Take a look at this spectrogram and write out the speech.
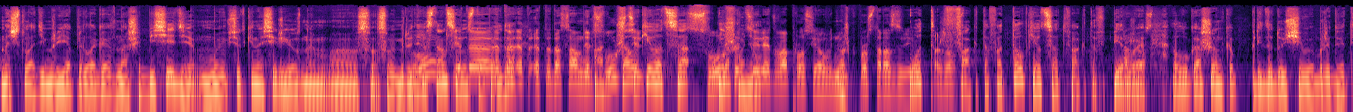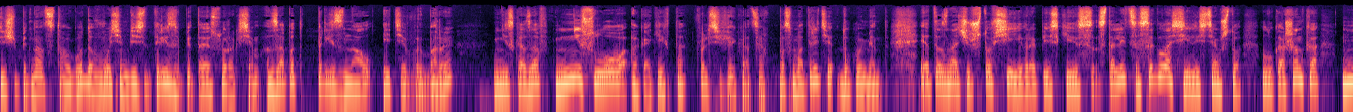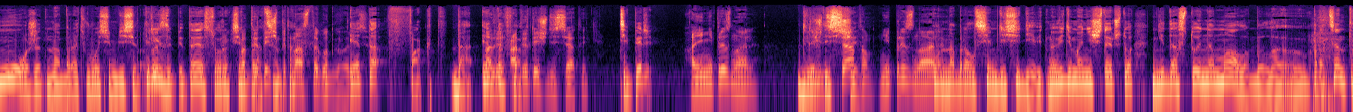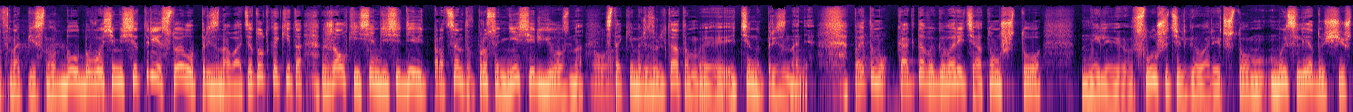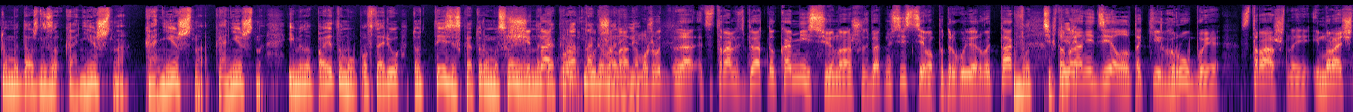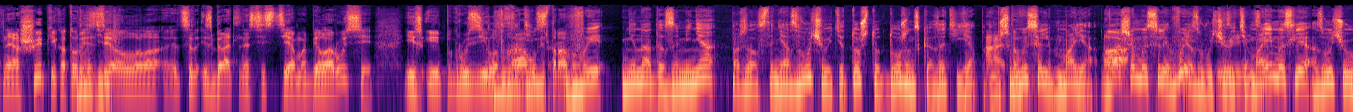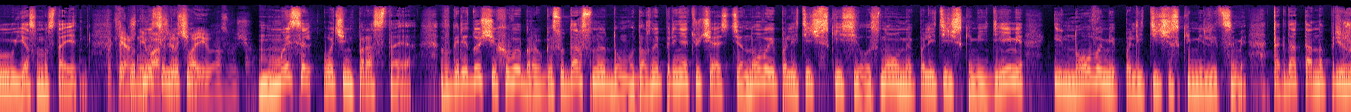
Значит, Владимир, я предлагаю в нашей беседе, мы все-таки на серьезном э, с, вами радиостанции ну, это, выступаем, это, да? это, это, на самом деле слушатель. Отталкиваться, слушатель это вопрос, я его немножко просто развею. От Пожалуйста. фактов, отталкиваться от фактов. Первое. Пожалуйста. Лукашенко, предыдущие выборы 2015 года, 83,47. Запад признал эти выборы, не сказав ни слова о каких-то фальсификациях. Посмотрите документ. Это значит, что все европейские столицы согласились с тем, что Лукашенко может набрать 83,47%. По 2015 год говорите. Это факт, да, а, это а факт. 2010 Теперь они не признали. В 2000 2010 не признали. он набрал 79. Но, видимо, они считают, что недостойно мало было э, процентов написано. Вот было бы 83, стоило признавать. А тут какие-то жалкие 79 процентов. Просто несерьезно Ну ладно. с таким результатом э, идти на признание. Поэтому, когда вы говорите о том, что... Или слушатель говорит, что мы следующие, что мы должны... Конечно, конечно, конечно. Именно поэтому повторю тот тезис, который мы с вами Считать, может многократно лучше говорили. надо. Может быть, Центральную избирательную комиссию нашу, избирательную систему подрегулировать так, Вот теперь- чтобы не делала такие грубые, страшные и мрачные ошибки, которые Владимир. сделала избирательная система Беларуси и, и погрузила в хаос Владимир, страну. вы не надо за меня, пожалуйста, не озвучивайте то, что должен сказать я, потому А, что это- мысль моя. А, Ваши мысли вы озвучиваете, извините. мои мысли озвучиваю я самостоятельно. Так, я вот же не мысль ваши, я очень- свои озвучу. Мысль очень простая. В грядущих выборах в Государственную Думу должны принять участие новые политические силы с новыми политическими идеями и новыми политическими лицами. Тогда та напряженность,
